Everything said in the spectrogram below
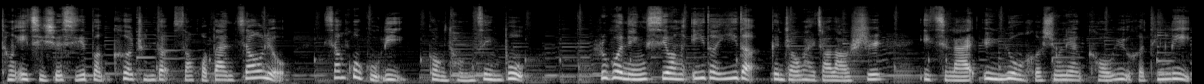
同一起学习本课程的小伙伴交流，相互鼓励，共同进步。如果您希望一对一的跟着外教老师一起来运用和训练口语和听力。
